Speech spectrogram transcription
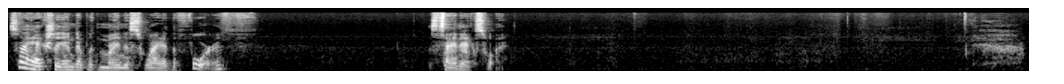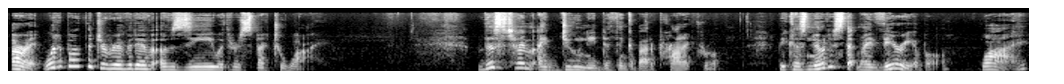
So I actually end up with minus y to the fourth sine xy. All right, what about the derivative of z with respect to y? This time I do need to think about a product rule because notice that my variable, y,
